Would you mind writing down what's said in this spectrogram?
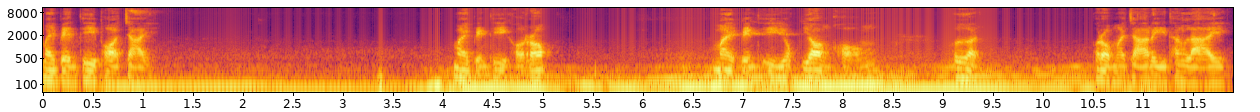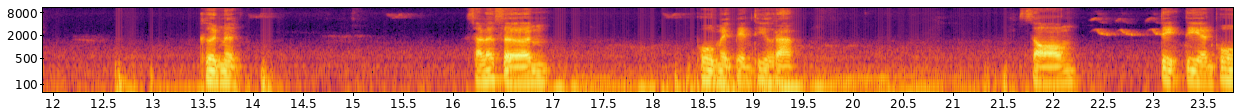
ไม่เป็นที่พอใจ ไม่เป็นที่เคารพ ไม่เป็นที่ยกย่องของ พื่อนพรหมจารีทั้งหลาย คือหนึ่งสรรเสริญ ผู้ไม่เป็นที่รัก 2. ติเตียนผู้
